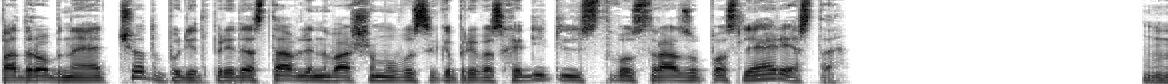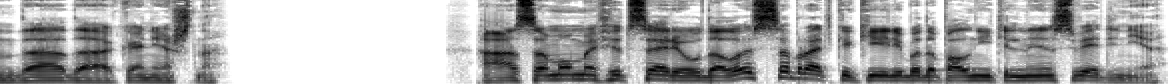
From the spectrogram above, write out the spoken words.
Подробный отчет будет предоставлен вашему высокопревосходительству сразу после ареста. Да-да, конечно. А о самом офицере удалось собрать какие-либо дополнительные сведения?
